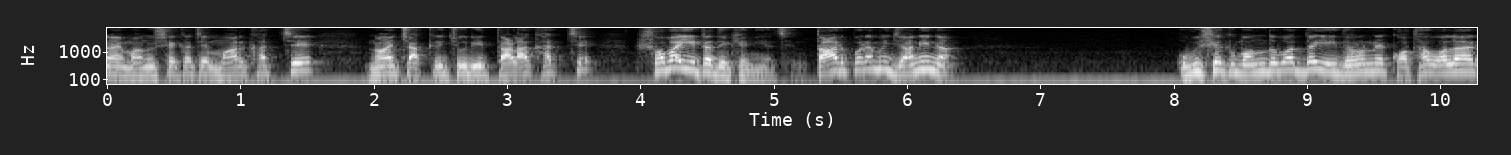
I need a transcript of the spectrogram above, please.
নয় মানুষের কাছে মার খাচ্ছে, নয় চাকরি চুরির তাড়া খাচ্ছে। সবাই এটা দেখে নিয়েছেন। তারপরে আমি জানি না, অভিষেক বন্দ্যোপাধ্যায় এই ধরনের কথা বলার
